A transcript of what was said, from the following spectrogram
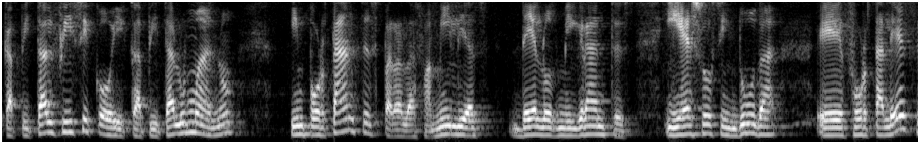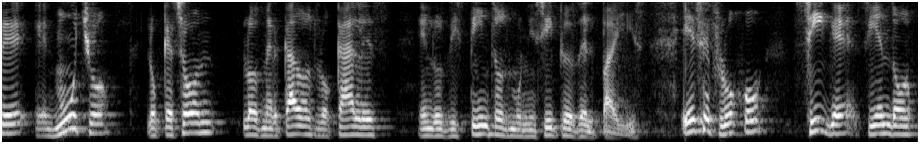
capital físico y capital humano importantes para las familias de los migrantes. Y eso sin duda fortalece en mucho lo que son los mercados locales en los distintos municipios del país. Ese flujo sigue siendo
